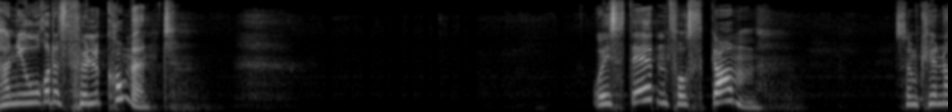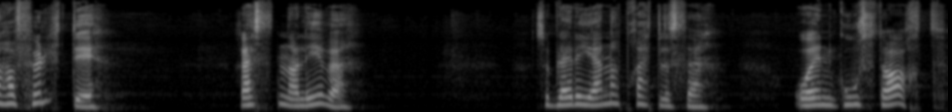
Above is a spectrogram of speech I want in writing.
Han gjorde det fullkomment. Og istedenfor skam, som kunne ha fulgt dem resten av livet, så ble det gjenopprettelse og en god start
